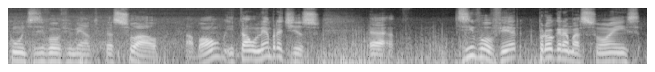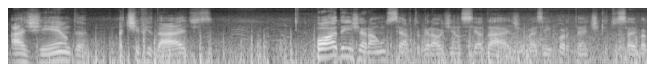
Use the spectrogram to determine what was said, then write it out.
com o desenvolvimento pessoal, tá bom? Então lembra disso, é, desenvolver programações, agenda, atividades, podem gerar um certo grau de ansiedade, mas é importante que tu saiba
